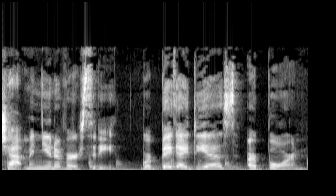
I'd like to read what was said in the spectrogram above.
Chapman University, where big ideas are born.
